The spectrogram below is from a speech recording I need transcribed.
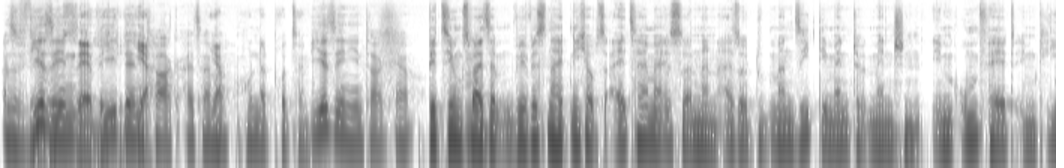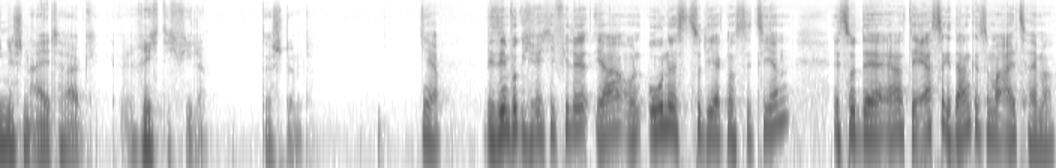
Also wir sehen jeden Ja. Tag Alzheimer. Ja, 100 Prozent. Wir sehen jeden Tag, ja. Beziehungsweise Mhm. wir wissen halt nicht, ob es Alzheimer ist, sondern also du, man sieht demente Menschen im Umfeld, im klinischen Alltag richtig viele. Das stimmt. Ja. Wir sehen wirklich richtig viele, ja, und ohne es zu diagnostizieren, ist so der, er- der erste Gedanke ist immer Alzheimer.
